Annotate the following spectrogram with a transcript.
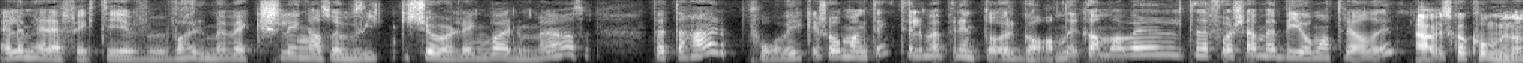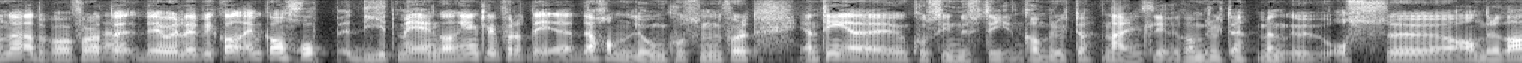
Eller mer effektiv varmeveksling, altså kjøling, varme. Altså, dette her påvirker så mange ting. Til og med printe organer kan man vel se for seg med biomaterialer. Ja, Vi skal komme innom det etterpå. for at det, det eller vi, kan, vi kan hoppe dit med en gang, egentlig. For at det, det handler jo om hvordan for at En ting er hvordan industrien kan bruke det, næringslivet kan bruke det. Men uh, oss uh, andre, da.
